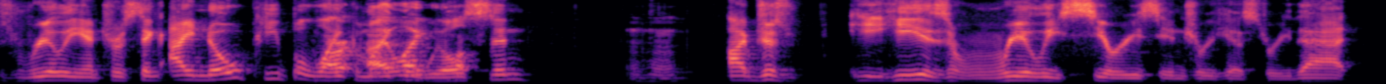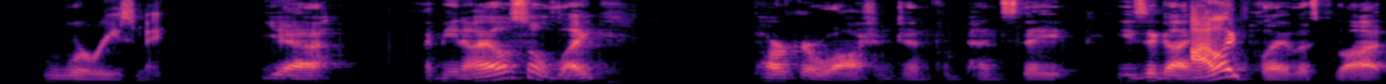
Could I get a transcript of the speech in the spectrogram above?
is really interesting. I know people like Michael like- Wilson. Mhm. I'm just he he is a really serious injury history that worries me. Yeah, I mean, I also like Parker Washington from Penn State. He's a guy who I like- can play the spot.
